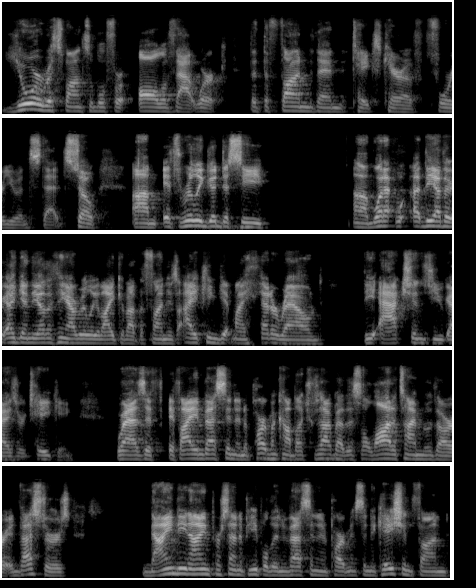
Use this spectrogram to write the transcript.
you're responsible for all of that work that the fund then takes care of for you instead. So um, it's really good to see um, what uh, the other again, the other thing I really like about the fund is I can get my head around the actions you guys are taking. Whereas if if I invest in an apartment complex, we talk about this a lot of time with our investors. 99% of people that invest in an apartment syndication fund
